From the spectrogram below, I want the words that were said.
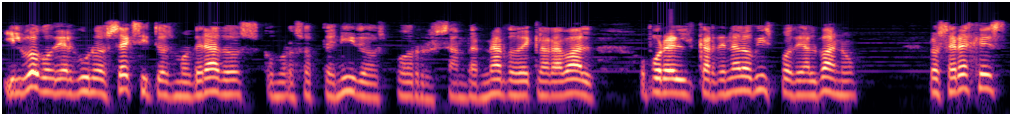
y luego de algunos éxitos moderados, como los obtenidos por San Bernardo de Claraval o por el cardenal obispo de Albano, los herejes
